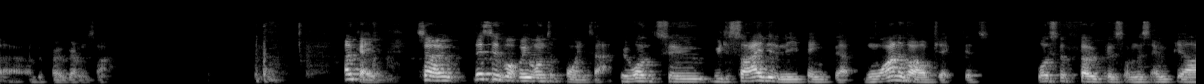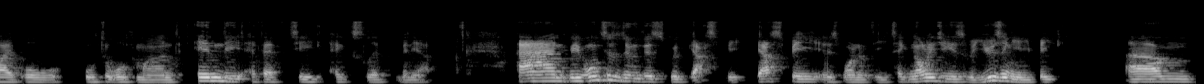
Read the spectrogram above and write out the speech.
uh, of the program design. Okay, so this is what we want to point at. We want to, we decided in EPEEC that one of our objectives was to focus on this MPI or all-to-all command in the FFT XLib mini app. And we wanted to do this with GASPI. GASPI is one of the technologies we're using in EPEEC um,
